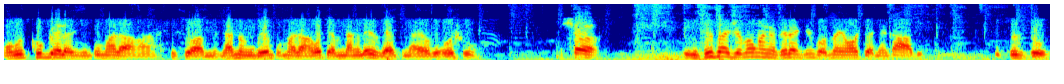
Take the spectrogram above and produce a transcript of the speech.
ngokusikhuphela nje empumalanga sisi wami. Nami ngibuye empumalanga kodwa mina ngilezansi nayo-ke osho sure. Ngifisa nje uma ungangenzela nje ingoma eyodwa nenkabi isizulu.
